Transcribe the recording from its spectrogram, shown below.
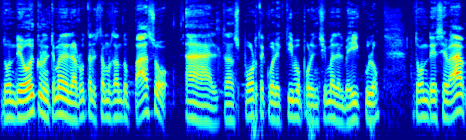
donde hoy con el tema de la ruta le estamos dando paso al transporte colectivo por encima del vehículo, donde se va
